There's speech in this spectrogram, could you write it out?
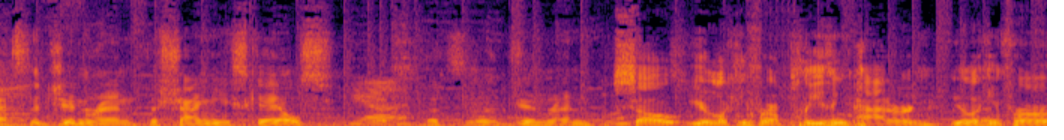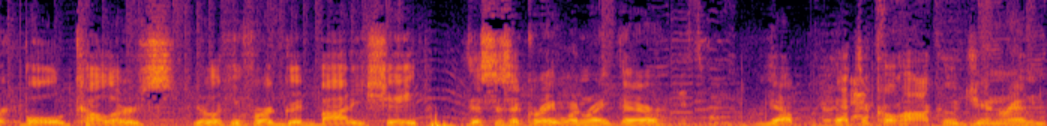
That's the Ginrin, the shiny scales. Yeah. That's the Ginrin. Uh-huh. So you're looking for a pleasing pattern. You're looking for bold colors. You're looking for a good body shape. This is a great one right there. This one. Yep, that's a Kohaku Ginrin.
